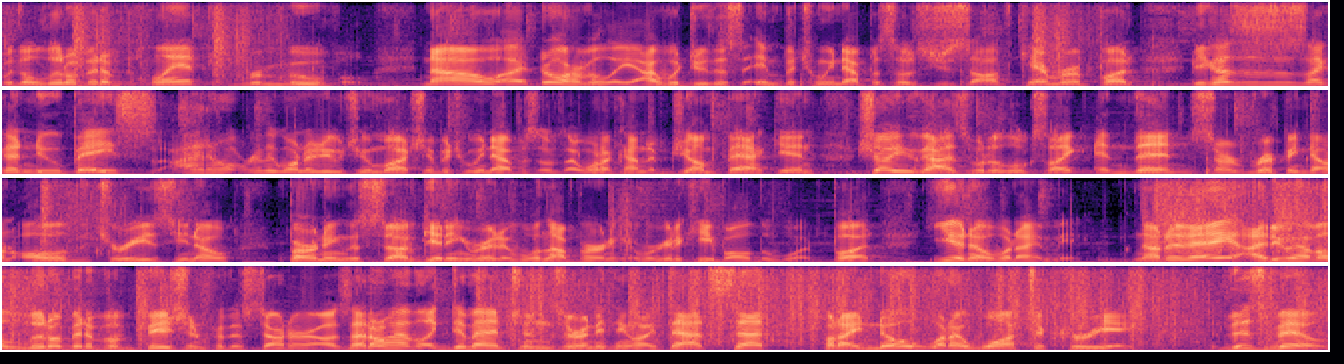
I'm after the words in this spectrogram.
with a little bit of plant removal. Now, uh, normally I would do this in between episodes just off camera, but because this is like a new base, I don't really want to do too much in between episodes. I want to kind of jump back in, show you guys what it looks like, and then start ripping down all of the trees, you know, burning the stuff, getting rid of well, not burning it. We're going to keep all the wood, but you know what I mean. Now, today, I do have a little bit of a vision for the starter house. I don't have like dimensions or anything like that set, but I know what I want to create. This build,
